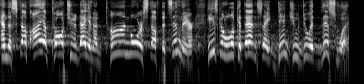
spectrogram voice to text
And the stuff I have taught you today, and a ton more stuff that's in there, he's going to look at that and say, Did you do it this way?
